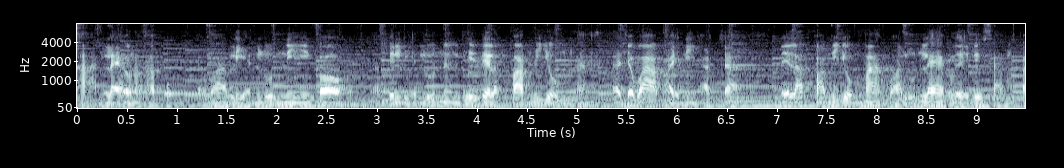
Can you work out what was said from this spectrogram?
ขารแล้วนะครับผมแต่ว่าเหรียญรุ่นนี้ก็เป็นเหรียญรุ่นหนึ่งที่ได้รับความนิยมนะถ้าจะว่าไปนี่อาจจะได้รับความนิยมมากกว่ารุ่นแรกเลยด้วยซ้ำไป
